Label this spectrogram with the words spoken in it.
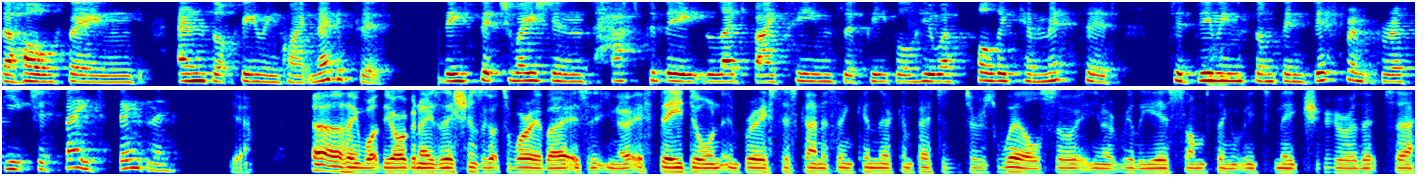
the whole thing ends up feeling quite negative. These situations have to be led by teams of people who are fully committed to doing mm-hmm. something different for a future space, don't they? Yeah, I think what the organisations have got to worry about is that you know if they don't embrace this kind of thinking, their competitors will. So you know it really is something we need to make sure that uh,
